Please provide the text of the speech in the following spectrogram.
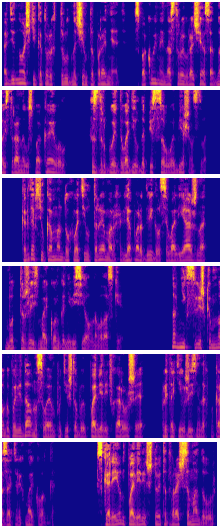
Одиночки, которых трудно чем-то пронять. Спокойный настрой врача с одной стороны успокаивал, с другой доводил до песцового бешенства. Когда всю команду хватил тремор, леопард двигался вальяжно, будто жизнь Майконга не висела на волоске. Но Никс слишком много повидал на своем пути, чтобы поверить в хорошее при таких жизненных показателях Майконга. Скорее он поверит, что этот врач самодур.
